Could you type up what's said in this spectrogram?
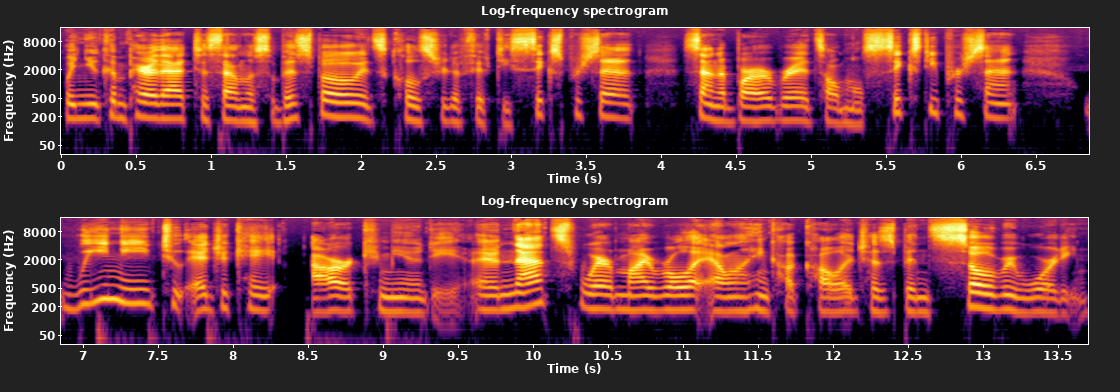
When you compare that to San Luis Obispo, it's closer to 56%. Santa Barbara, it's almost 60%. We need to educate our community. And that's where my role at Allan Hancock College has been so rewarding.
